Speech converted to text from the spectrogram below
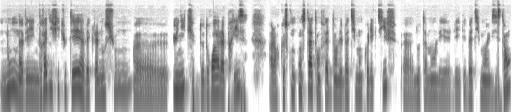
Nous, on avait une vraie difficulté avec la notion euh, unique de droit à la prise, alors que ce qu'on constate en fait dans les bâtiments collectifs, euh, notamment les, les, les, bâtiments existants,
